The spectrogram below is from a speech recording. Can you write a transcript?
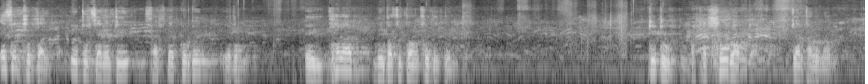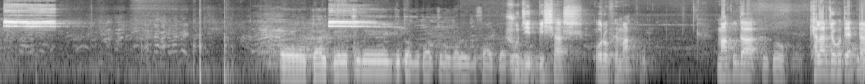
এস এম ফুটবল ইউটিউব চ্যানেলটি সাবস্ক্রাইব করবেন এবং এই খেলার নির্বাচিত অংশ দেখবেন। টিটু অর্থাৎ সৌরভ যার ভালো নাম। ও ড্রাইভ মেরেছিলেন কিন্তু আগে বল চলে গেল ইনসাইড দ্য সুজিত বিশ্বাস ওরফে মাকু। মাকুদা কিন্তু খেলার জগতে একটা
